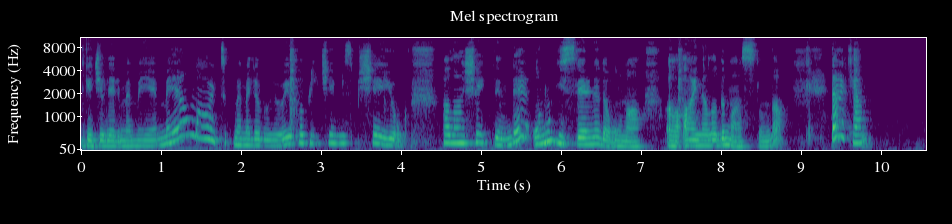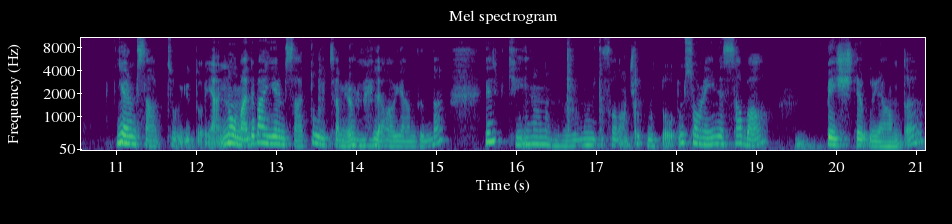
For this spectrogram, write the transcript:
geceleri meme yemeye ama artık memeler uyuyor. Yapabileceğimiz bir şey yok falan şeklinde onun hislerini de ona aynaladım aslında. Derken yarım saatte uyudu. Yani normalde ben yarım saatte uyutamıyorum Ela uyandığında. Dedim ki inanamıyorum uyudu falan çok mutlu oldum. Sonra yine sabah 5'te uyandı.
